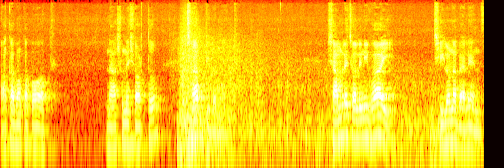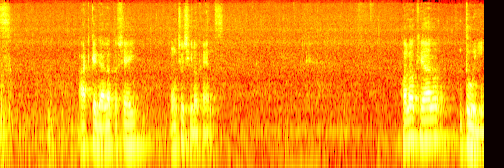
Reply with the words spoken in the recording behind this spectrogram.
আঁকা বাঁকা পথ। না শুনে শর্ত ঝাঁপ দিল মত সামলে চলেনি ভাই, ছিল না ব্যালেন্স আটকে গেল তো সেই, উঁচু ছিল ফেন্স হলো খেয়াল দুই।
